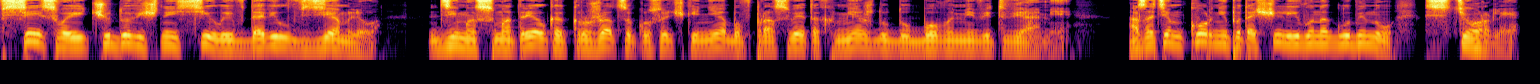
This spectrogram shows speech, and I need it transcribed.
Всей своей чудовищной силой вдавил в землю. Дима смотрел, как кружатся кусочки неба в просветах между дубовыми ветвями — а затем корни потащили его на глубину, стерли,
